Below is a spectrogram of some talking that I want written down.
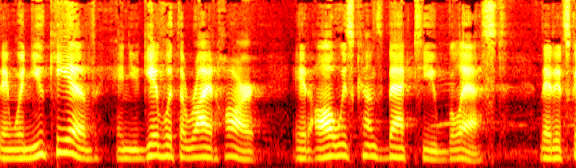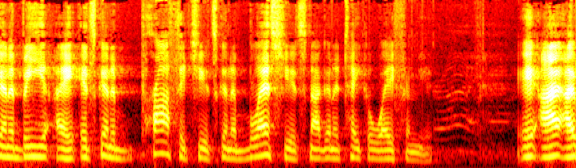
that when you give and you give with the right heart, it always comes back to you blessed. That it's going to be, a, it's going to profit you, it's going to bless you, it's not going to take away from you. I,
